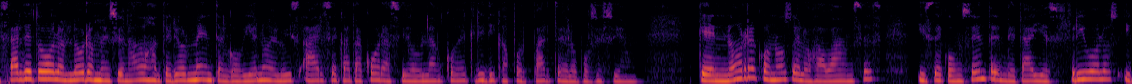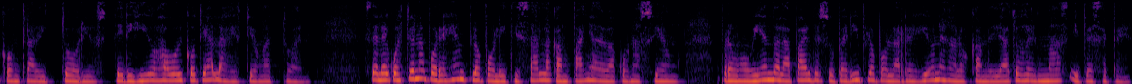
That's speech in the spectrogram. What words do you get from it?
Pesar de todos los logros mencionados anteriormente, el gobierno de Luis Arce Catacora ha sido blanco de críticas por parte de la oposición, que no reconoce los avances y se concentra en detalles frívolos y contradictorios dirigidos a boicotear la gestión actual. Se le cuestiona, por ejemplo, politizar la campaña de vacunación, promoviendo a la par de su periplo por las regiones a los candidatos del MAS y PCP,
